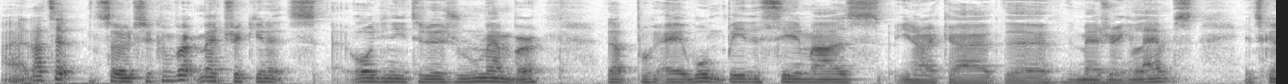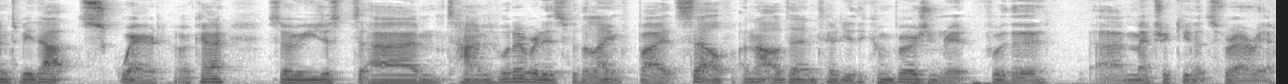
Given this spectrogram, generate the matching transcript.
uh, that's it. So to convert metric units, all you need to do is remember that it won't be the same as you know like uh, the, the, measuring lengths. It's going to be that squared. Okay, so you just um, times whatever it is for the length by itself, and that'll then tell you the conversion rate for the uh, metric units for area.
